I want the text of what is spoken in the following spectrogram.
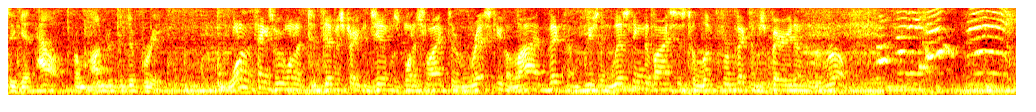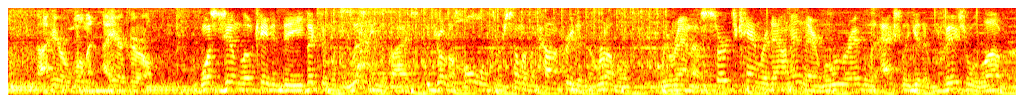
to get out from under the debris. One of the things we wanted to demonstrate to Jim was what it's like to rescue a live victim using listening devices to look for victims buried under the rubble. Somebody help me! I hear a woman. I hear a girl. Once Jim located the victim with the listening device, he drilled a hole through some of the concrete in the rubble. We ran a search camera down in there where we were able to actually get a visual of her.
